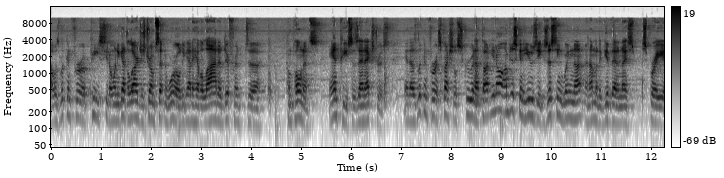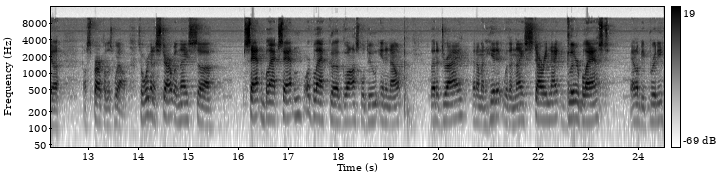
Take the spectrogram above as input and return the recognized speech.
I was looking for a piece, you know, when you got the largest drum set in the world, you got to have a lot of different uh, components and pieces and extras. And I was looking for a special screw, and I thought, you know, I'm just going to use the existing wing nut, and I'm going to give that a nice spray uh, sparkle as well. So we're going to start with a nice uh, satin, black satin, or black uh, gloss will do, in and out. Let it dry, then I'm going to hit it with a nice Starry Night glitter blast. That'll be pretty.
